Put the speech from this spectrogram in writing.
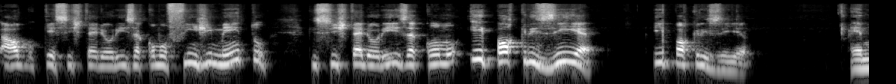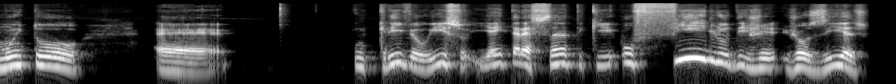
algo que se exterioriza como fingimento, que se exterioriza como hipocrisia. Hipocrisia é muito é, incrível isso, e é interessante que o filho de Josias,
